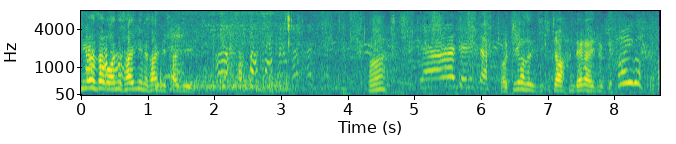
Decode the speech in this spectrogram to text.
기관사가 완전 살기네, 살기, 살기. 어? 야, 재밌다. 어, 기관사, 자, 내가 해줄게. 아이고.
